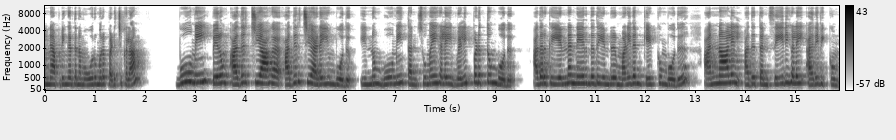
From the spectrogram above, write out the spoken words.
என்ன அப்படிங்கிறத நம்ம ஒரு முறை படிச்சுக்கலாம். பூமி பெரும் அதிர்ச்சியாக அதிர்ச்சி அடையும் போது இன்னும் பூமி தன் சுமைகளை வெளிப்படுத்தும் போது அதற்கு என்ன நேர்ந்தது என்று மனிதன் கேட்கும்போது அந்நாளில் அது தன் செய்திகளை அறிவிக்கும்.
